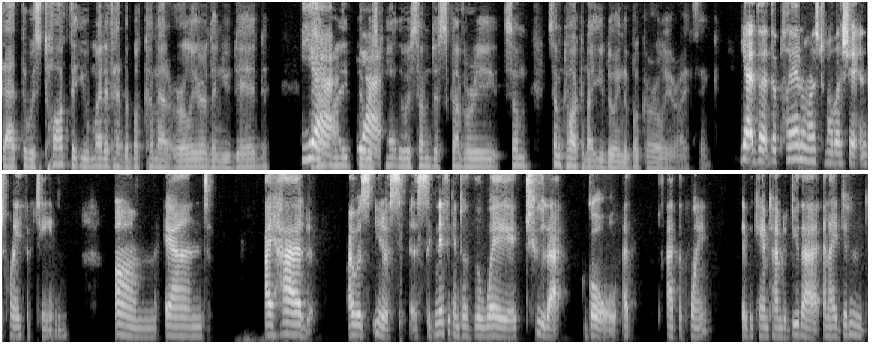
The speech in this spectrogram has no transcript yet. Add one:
that there was talk that you might have had the book come out earlier than you did. Yeah, right? There yeah. was there was some discovery, some some talk about you doing the book earlier. I think. Yeah, the the plan was to publish it in 2015, um, and I had I was you know significant of the way to that goal at at the point it became time to do that, and I didn't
